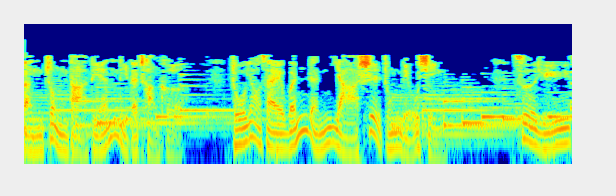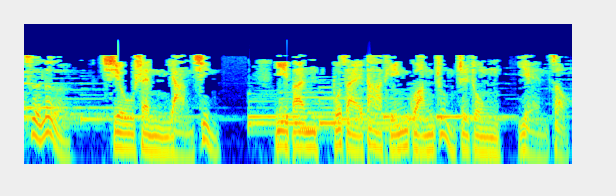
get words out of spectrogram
等重大典礼的场合，主要在文人雅士中流行，自娱自乐，修身养性，一般不在大庭广众之中。演奏。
